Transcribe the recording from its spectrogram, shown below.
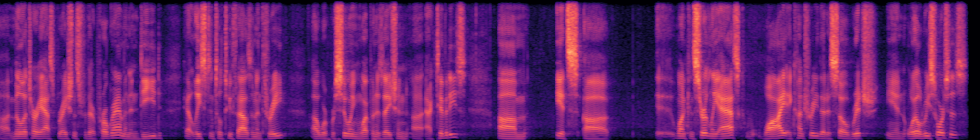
uh, military aspirations for their program, and indeed, at least until 2003, uh, were pursuing weaponization uh, activities. Um, it's uh, one can certainly ask why a country that is so rich in oil resources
